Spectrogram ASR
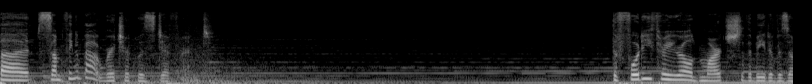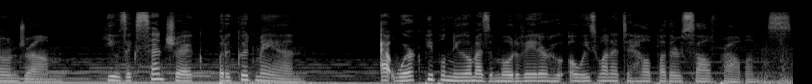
But something about Richard was different. The 43 year old marched to the beat of his own drum. He was eccentric, but a good man. At work, people knew him as a motivator who always wanted to help others solve problems.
